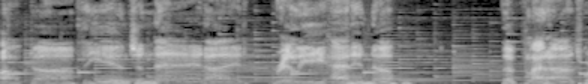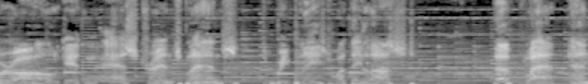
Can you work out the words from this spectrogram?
Logged off the internet, I'd really had enough. The Flatards were all getting ass transplants to replace what they lost. The flat and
